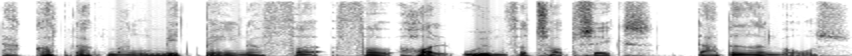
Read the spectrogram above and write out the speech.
der er godt nok mange midtbaner for, for hold uden for top 6 der er bedre end vores.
